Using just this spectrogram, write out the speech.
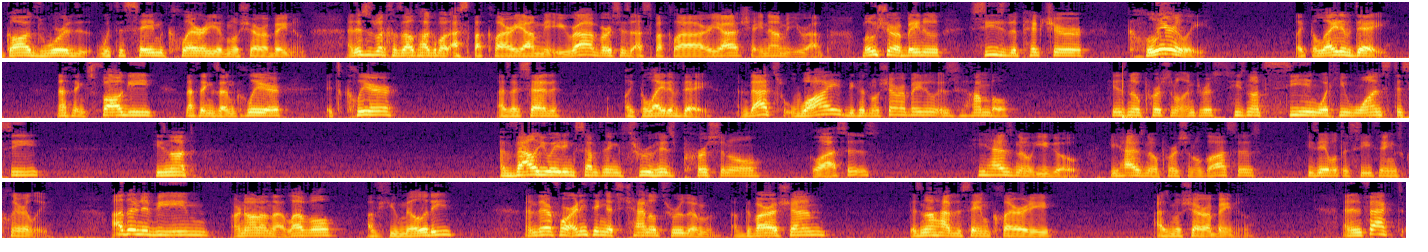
God's word with the same clarity of Moshe Rabbeinu. And this is what Chazal talk about aspaklaria me'ira versus aspaklaria she'ina me'ira. Moshe Rabbeinu sees the picture clearly, like the light of day. Nothing's foggy, nothing's unclear. It's clear, as I said, like the light of day. And that's why, because Moshe Rabbeinu is humble. He has no personal interest. He's not seeing what he wants to see. He's not evaluating something through his personal glasses. He has no ego. He has no personal glasses. He's able to see things clearly. Other Nevi'im are not on that level of humility, and therefore anything that's channeled through them of Devar Hashem does not have the same clarity as Moshe Rabbeinu. And in fact,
